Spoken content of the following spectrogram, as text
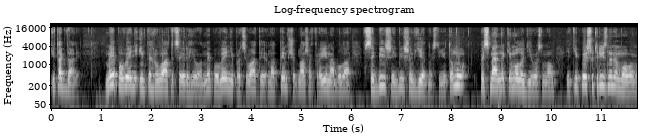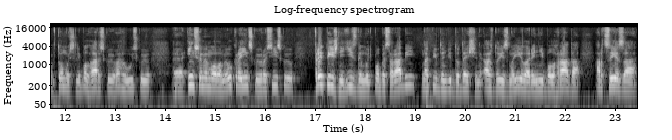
і так далі. Ми повинні інтегрувати цей регіон. Ми повинні працювати над тим, щоб наша країна була все більше і більше в єдності. І тому письменники молоді, в основному, які пишуть різними мовами, в тому числі болгарською, гагаузькою, е, іншими мовами, українською, російською. Три тижні їздимуть по Бесарабії на південь від Одещини, аж до Ізмаїла, Рені, Болграда, Арциза,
